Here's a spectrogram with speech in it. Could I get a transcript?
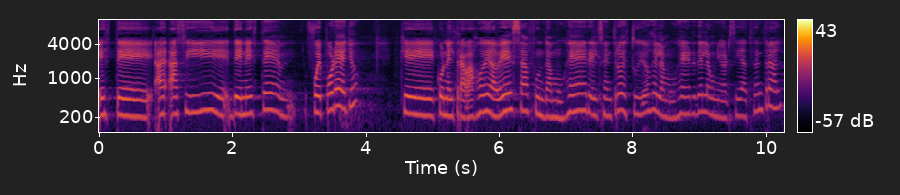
Este, así, este, fue por ello que con el trabajo de ABESA, Fundamujer, el Centro de Estudios de la Mujer de la Universidad Central,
